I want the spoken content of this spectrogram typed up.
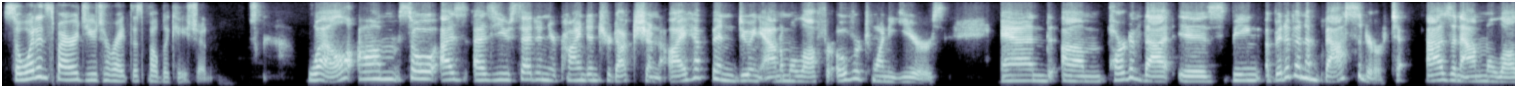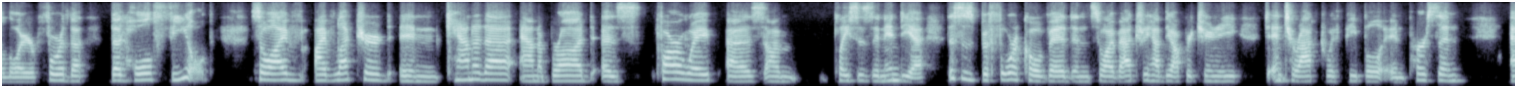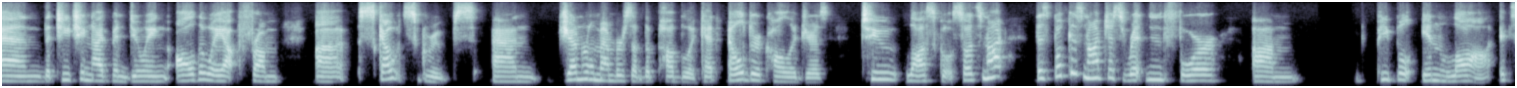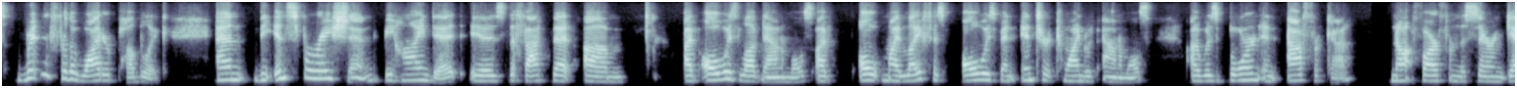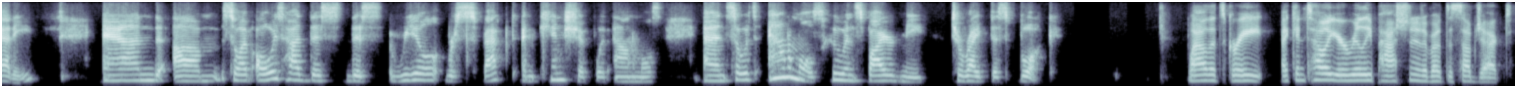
So, what inspired you to write this publication? Well, um, so as as you said in your kind introduction, I have been doing animal law for over 20 years, and um, part of that is being a bit of an ambassador to as an animal law lawyer for the the whole field. So I've I've lectured in Canada and abroad as far away as um, places in India. This is before COVID, and so I've actually had the opportunity to interact with people in person. And the teaching I've been doing all the way up from uh, scouts groups and general members of the public at elder colleges to law schools. So it's not this book is not just written for um, people in law. It's written for the wider public. And the inspiration behind it is the fact that um, I've always loved animals. I've all my life has always been intertwined with animals. I was born in Africa, not far from the Serengeti. And um, so I've always had this this real respect and kinship with animals, and so it's animals who inspired me to write this book. Wow, that's great. I can tell you're really passionate about the subject.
